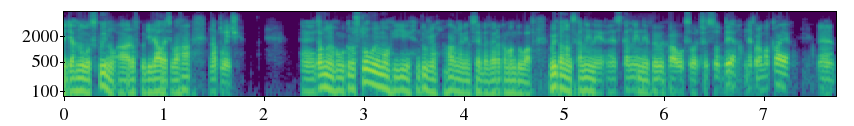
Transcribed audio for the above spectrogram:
не тягнуло спину, а розподілялась вага на плечі. Е, Давно його використовуємо і дуже гарно він себе зарекомендував. Виконан з тканини PVH Oxford 600D, не промакає. Е,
